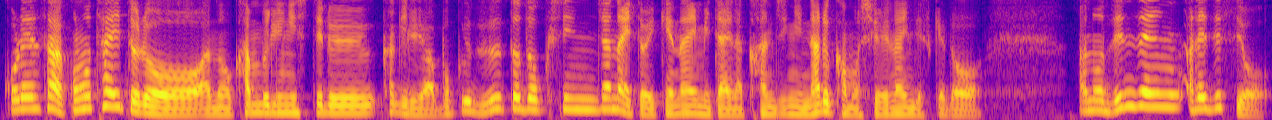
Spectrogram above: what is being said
これさ、このタイトルを、あの、冠にしてる限りは、僕ずっと独身じゃないといけないみたいな感じになるかもしれないんですけど、あの、全然、あれですよ。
